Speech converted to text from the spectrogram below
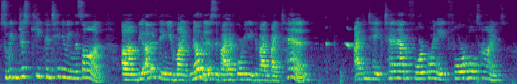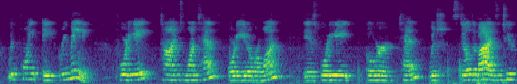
So we can just keep continuing this on. Um, the other thing you might notice, if I have 48 divided by 10, I can take 10 out of 4.8 four whole times with 0.8 remaining. 48 times 1 tenth, 48 over 1 is 48 over 10, which still divides into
